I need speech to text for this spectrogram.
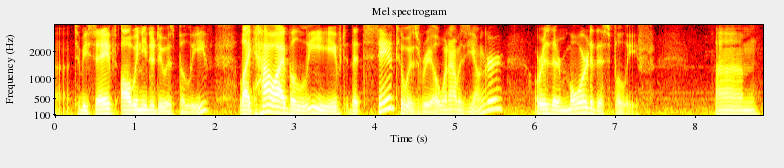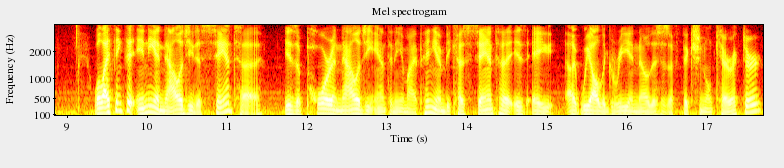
Uh, to be saved, all we need to do is believe. Like how I believed that Santa was real when I was younger, or is there more to this belief? Um, well, I think that any analogy to Santa is a poor analogy, Anthony, in my opinion, because Santa is a, a, we all agree and know this is a fictional character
